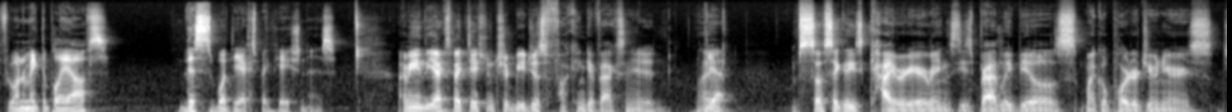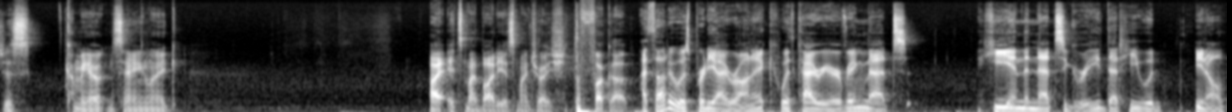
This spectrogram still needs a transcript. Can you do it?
if we want to make the playoffs, this is what the expectation is. I mean, the expectation should be just fucking get vaccinated. Like, Yeah. I'm so sick of these Kyrie Irvings, these Bradley Beals, Michael Porter Juniors, just coming out and saying like, "I, it's my body, it's my choice." Shut the fuck up. I thought it was pretty ironic with Kyrie Irving that he and the Nets agreed that he would, you know,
